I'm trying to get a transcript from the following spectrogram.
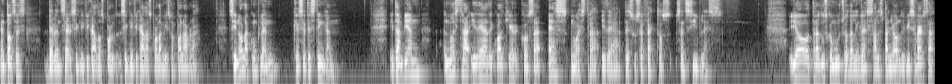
Entonces, deben ser significadas por la misma palabra. Si no la cumplen, que se distingan. Y también nuestra idea de cualquier cosa es nuestra idea de sus efectos sensibles. Yo traduzco mucho del inglés al español y viceversa,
